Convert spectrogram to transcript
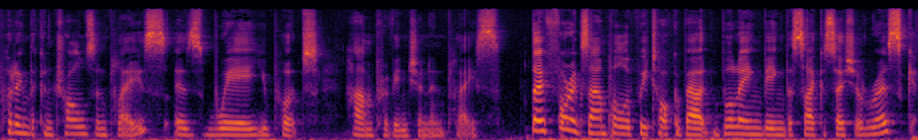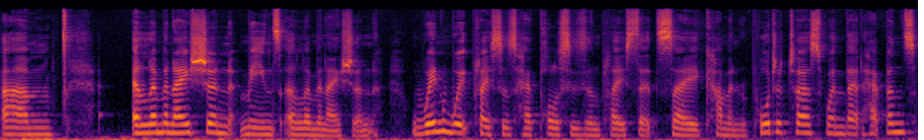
putting the controls in place is where you put harm prevention in place. So, for example, if we talk about bullying being the psychosocial risk, um, elimination means elimination when workplaces have policies in place that say come and report it to us when that happens,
